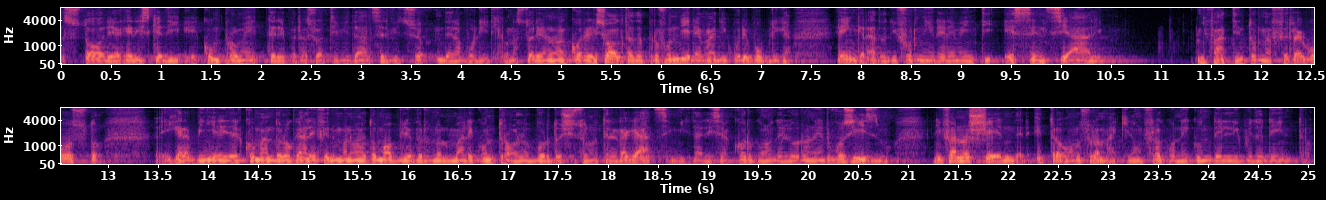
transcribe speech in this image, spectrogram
storia che rischia di compromettere per la sua attività al servizio della politica. Una storia non ancora risolta da approfondire, ma di cui Repubblica è in grado di fornire elementi essenziali. Infatti intorno a Ferragosto eh, i carabinieri del comando locale fermano l'automobile per un normale controllo, a bordo ci sono tre ragazzi, i militari si accorgono del loro nervosismo, li fanno scendere e trovano sulla macchina un flacone con del liquido dentro.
